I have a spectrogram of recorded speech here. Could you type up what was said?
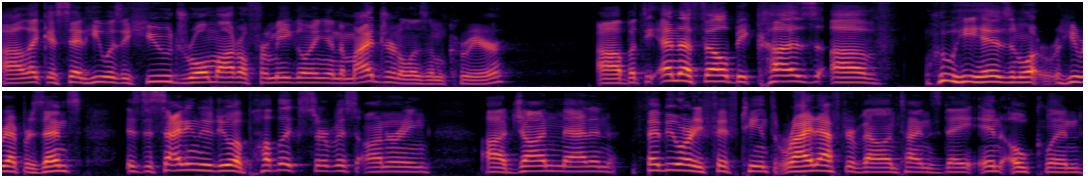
uh, like I said, he was a huge role model for me going into my journalism career. Uh, but the NFL, because of who he is and what he represents, is deciding to do a public service honoring uh, John Madden, February 15th, right after Valentine's Day in Oakland.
